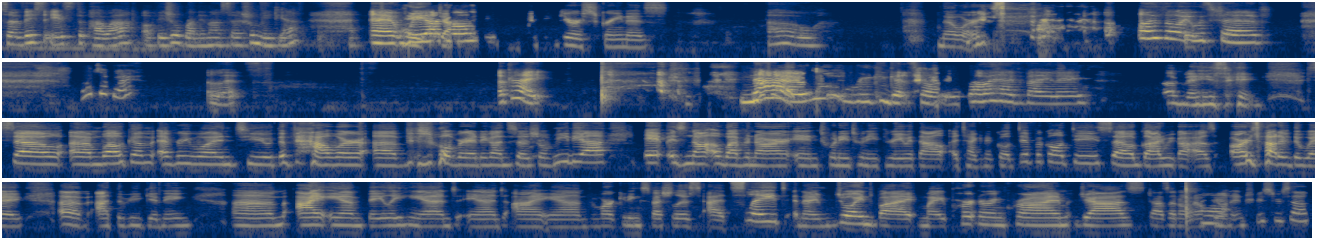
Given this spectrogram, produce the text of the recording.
So this is the power of visual branding on social media. Uh, we are going. I think your screen is. Oh. No worries. I thought it was shared. That's okay. Let's. Okay. now we can get started. Go ahead, Bailey. Amazing. So, um, welcome everyone to the power of visual branding on social media. It is not a webinar in 2023 without a technical difficulty. So, glad we got ours, ours out of the way um, at the beginning. Um, I am Bailey Hand, and I am the marketing specialist at Slate. And I'm joined by my partner in crime, Jazz. Jazz, I don't know if you want to introduce yourself.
